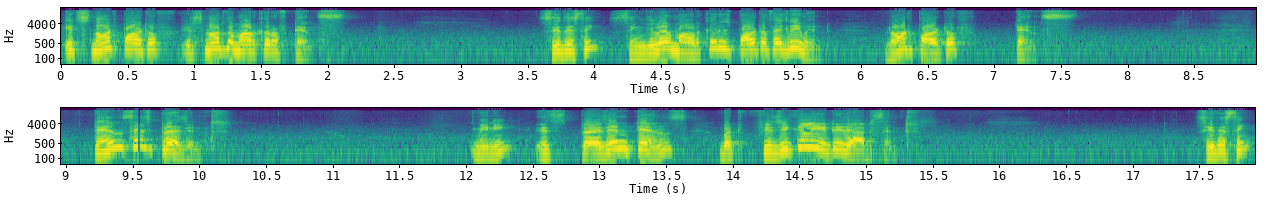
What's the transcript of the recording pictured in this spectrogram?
It's not part of, it's not the marker of tense. See this thing? Singular marker is part of agreement, not part of tense. Tense is present, meaning it's present tense, but physically it is absent. See this thing?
